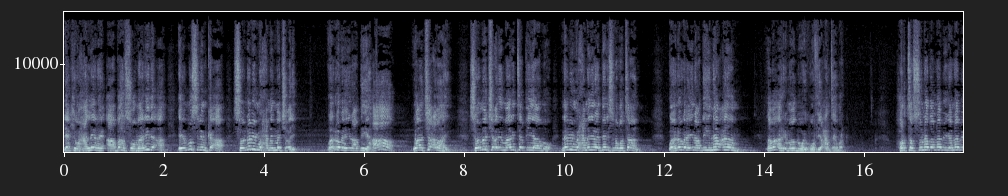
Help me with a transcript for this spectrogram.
laakiin waxaan leenahay aabbaha soomaalida ah ee muslimka ah soo nebi moxamed ma jeclin waan ogahay inaad dhihi haa waan jeclahay. Soo ma jeclin maalinta qiyaamo. Nebi moxamed inaad deris noqotaan. Waan ogahay inaad dhihi nacam. Laba arrimoodba way kuu fiican tahay marka. Horta sunnada nabiga nabi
